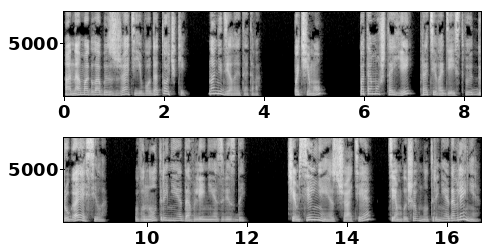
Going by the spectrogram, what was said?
Она могла бы сжать его до точки, но не делает этого. Почему? Потому что ей противодействует другая сила — внутреннее давление звезды. Чем сильнее сжатие, тем выше внутреннее давление.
